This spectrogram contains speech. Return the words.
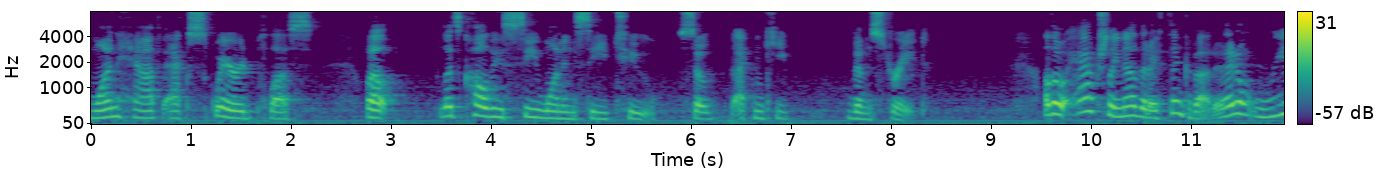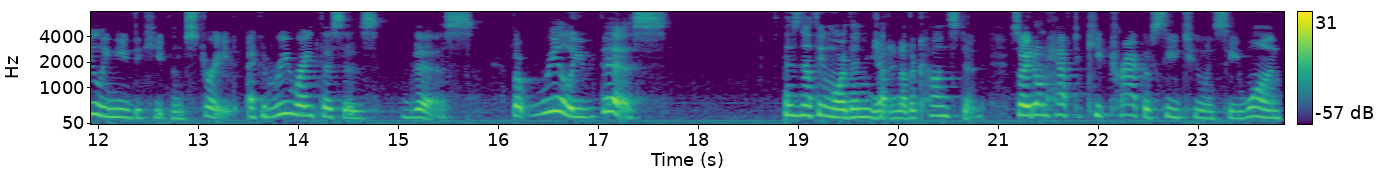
1 half x squared plus, well, let's call these c1 and c2 so I can keep them straight. Although actually, now that I think about it, I don't really need to keep them straight. I could rewrite this as this, but really this is nothing more than yet another constant. So I don't have to keep track of C2 and C1.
